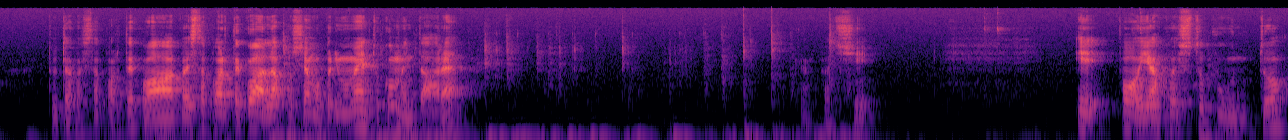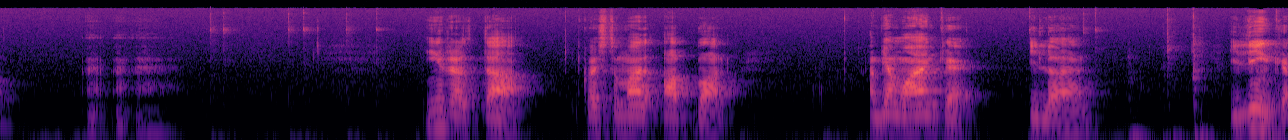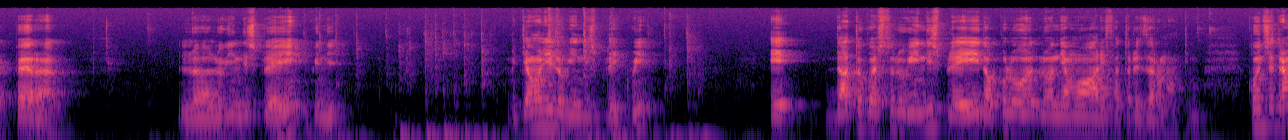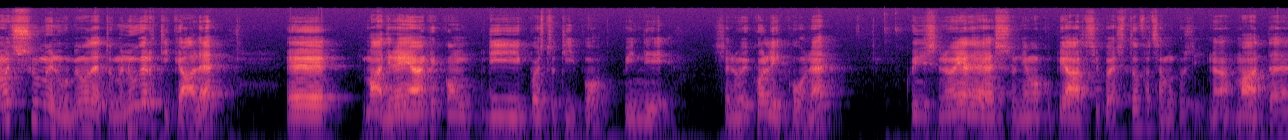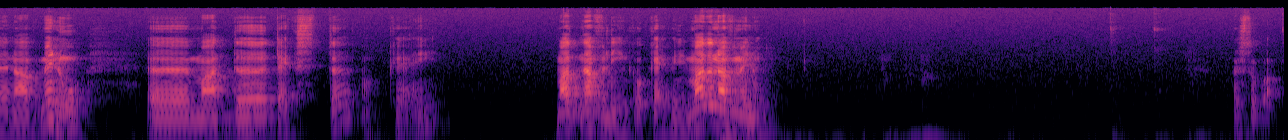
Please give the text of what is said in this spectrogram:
tutta questa parte qua. Questa parte qua la possiamo per il momento commentare. KC e poi a questo punto eh, eh, in realtà questo mad app bar abbiamo anche il, il link per il login display quindi mettiamogli il login display qui e dato questo login display dopo lo, lo andiamo a rifattorizzare un attimo. Concentriamoci sul menu abbiamo detto menu verticale eh, ma direi anche con, di questo tipo quindi se noi con le icone quindi se noi adesso andiamo a copiarci questo facciamo così mad nav menu eh, mad text ok. Mad nav link ok quindi mad nav menu. Questo qua.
